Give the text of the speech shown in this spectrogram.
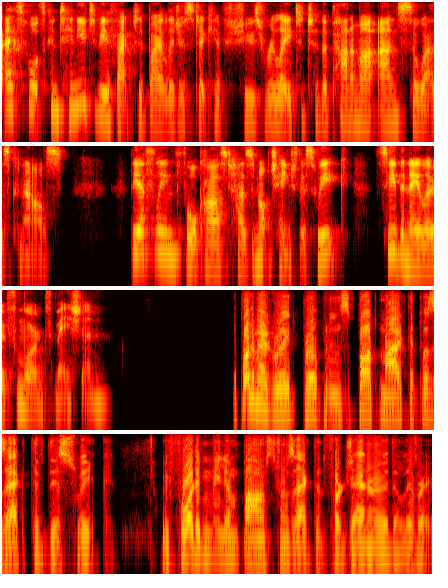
Exports continue to be affected by logistic issues related to the Panama and Suez canals. The ethylene forecast has not changed this week. See the NALO for more information. The polymer grade propylene spot market was active this week with 40 million pounds transacted for January delivery,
